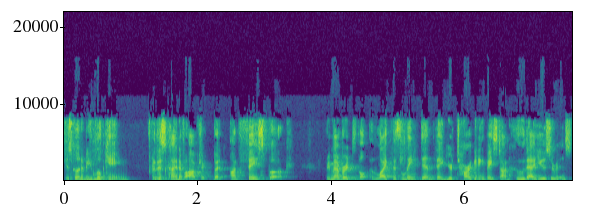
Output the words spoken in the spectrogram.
is going to be looking for this kind of object. But on Facebook, remember, like this LinkedIn thing, you're targeting based on who that user is.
